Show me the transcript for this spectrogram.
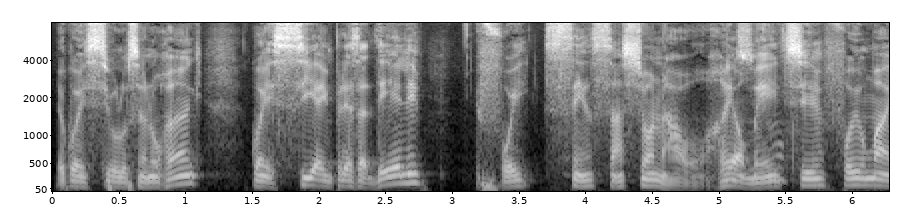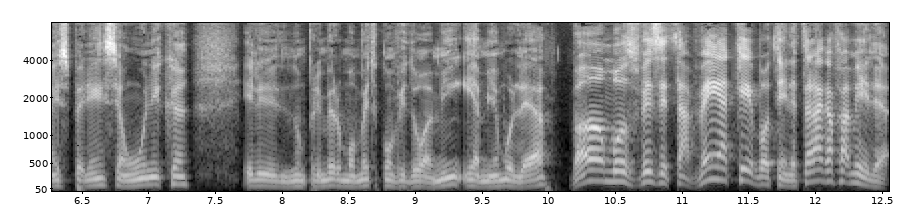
Eu conheci o Luciano Hang, conheci a empresa dele, foi sensacional. Realmente foi uma experiência única. Ele, num primeiro momento, convidou a mim e a minha mulher. Vamos visitar. Vem aqui, Botini, traga a família.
